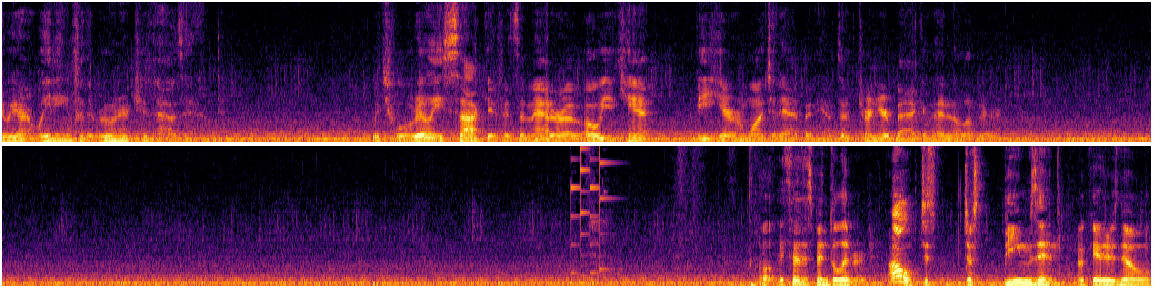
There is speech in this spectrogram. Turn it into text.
here we are waiting for the Ruiner 2000. Which will really suck if it's a matter of, oh, you can't be here and watch it happen. You have to turn your back and then it'll appear. Well, it says it's been delivered. Oh, just just beams in. Okay, there's no.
